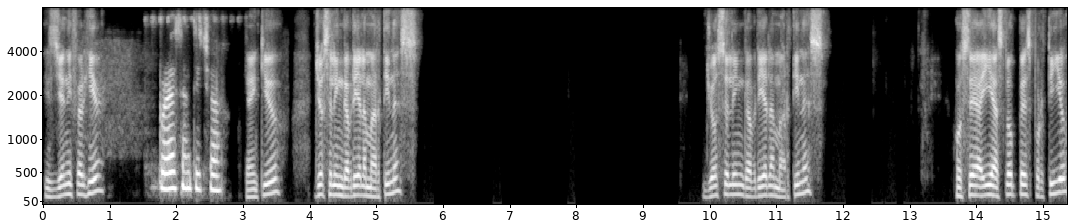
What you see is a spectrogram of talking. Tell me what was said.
Is Jennifer here? Present, teacher. Thank you. Jocelyn Gabriela Martínez. Jocelyn Gabriela Martínez. José Ahías López Portillo.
